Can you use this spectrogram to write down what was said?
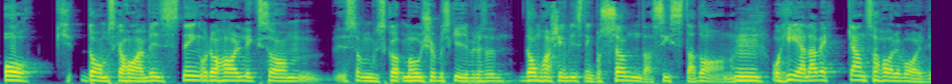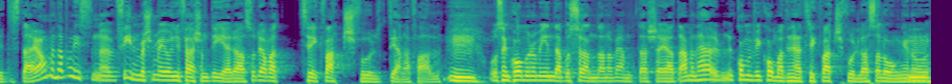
Och de ska ha en visning och då har liksom, som Scott Mosher beskriver det, de har sin visning på söndag, sista dagen. Mm. Och hela veckan så har det varit lite sådär, ja men det finns några filmer som är ungefär som deras och det har varit trekvartsfullt i alla fall. Mm. Och sen kommer de in där på söndagen och väntar sig att, ja men här, nu kommer vi komma till den här trekvartsfulla salongen Mm. och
